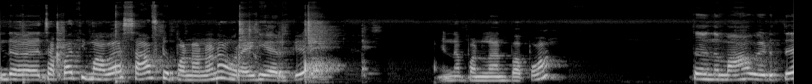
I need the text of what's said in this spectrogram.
இந்த சப்பாத்தி மாவை சாஃப்ட் பண்ணணும்னு ஒரு ஐடியா இருக்குது என்ன பண்ணலான்னு பார்ப்போம். இந்த மாவு எடுத்து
